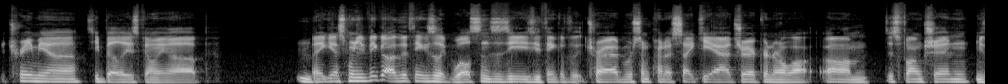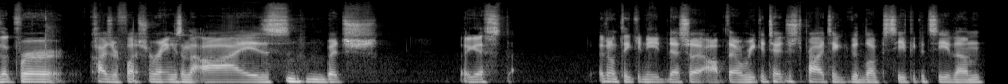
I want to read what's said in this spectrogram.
natremia, T belly is going up. And I guess when you think of other things like Wilson's disease, you think of the triad or some kind of psychiatric or neuro, um, dysfunction. You look for Kayser-Fleischer rings in the eyes, which I guess I don't think you need necessarily opt them. We could ta- just probably take a good look to see if you could see them.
